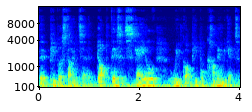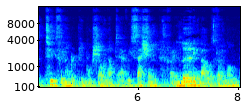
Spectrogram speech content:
that people are starting to adopt this at scale. We've got people coming, we get to two, 300 people showing up to every session, learning about what's going on.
